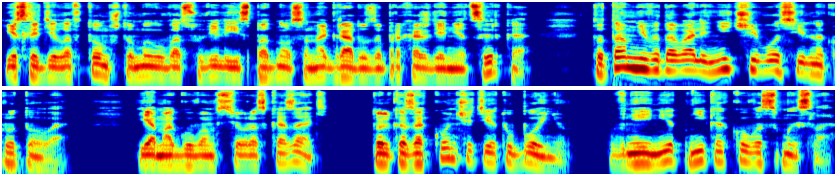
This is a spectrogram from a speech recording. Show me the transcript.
Если дело в том, что мы у вас увели из-под носа награду за прохождение цирка, то там не выдавали ничего сильно крутого. Я могу вам все рассказать, только закончите эту бойню, в ней нет никакого смысла.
